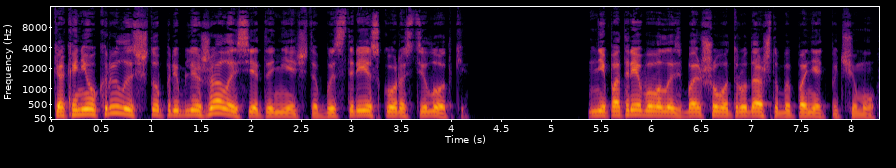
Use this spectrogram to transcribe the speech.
как и не укрылось, что приближалось это нечто быстрее скорости лодки. Не потребовалось большого труда, чтобы понять, почему.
